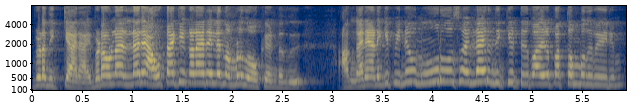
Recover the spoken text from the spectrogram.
ഇവിടെ നിൽക്കാനാ. ഇവിടെ ഉള്ള എല്ലാവരും ഔട്ടാക്കി കളയാനല്ലേ നമ്മൾ നോക്കേണ്ടത്. അങ്ങനെയാണെങ്കിൽ പിന്നെ നൂറ് ദിവസം എല്ലാവരും നിൽക്കിട്ട് പതി- പത്തൊമ്പത് പേരും.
